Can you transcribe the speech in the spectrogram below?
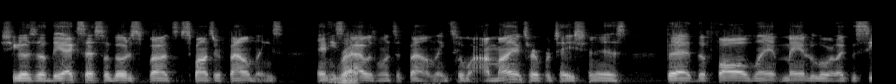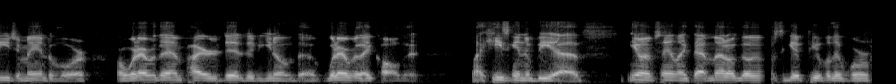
She goes, uh, the excess will go to sponsor, sponsor foundlings. And he said, Right. I was once a foundling. So my, my interpretation is that the fall of Mandalore, like the siege of Mandalore, or whatever the Empire did, you know, the whatever they called it, like he's going to be a, you know what I'm saying? Like that medal goes to get people that were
